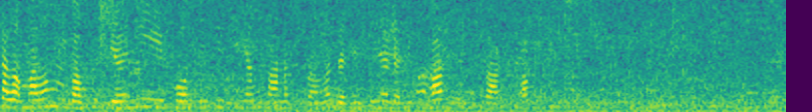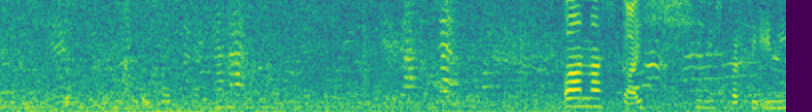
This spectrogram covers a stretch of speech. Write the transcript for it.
kalau malam bagus ya ini posisi siang panas banget dan di sini ada di plastik car park panas guys ini seperti ini.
